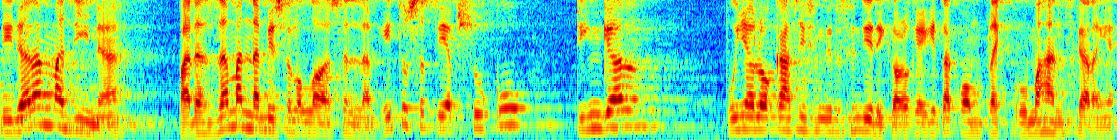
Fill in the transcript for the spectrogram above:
di dalam Madinah pada zaman Nabi SAW itu setiap suku tinggal punya lokasi sendiri-sendiri. Kalau kayak kita komplek perumahan sekarang ya.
